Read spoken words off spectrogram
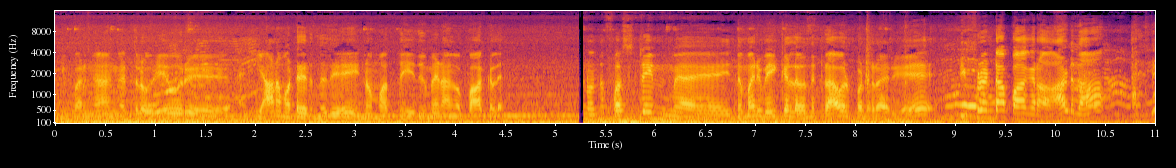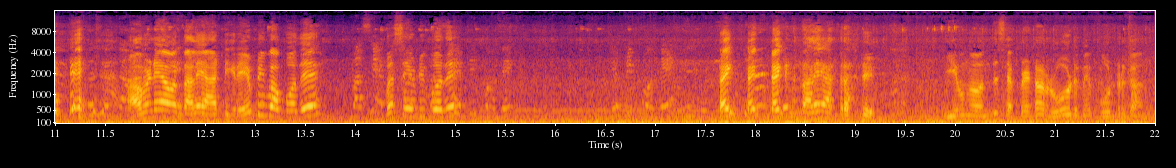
இங்கே பாருங்க அங்கே இடத்துல ஒரே ஒரு யானை மட்டும் இருந்தது. இன்னும் மற்ற எதுவுமே நாங்கள் பார்க்கல. வந்து ஃபர்ஸ்ட் டைம் இந்த மாதிரி வெஹிக்கிளில் வந்து ட்ராவல் பண்ணுறாரு டிஃப்ரெண்ட்டாக பார்க்குறான். ஆடுதான். அவனே அவன் தலையை ஆட்டிக்கிறான். எப்படிப்பா போகுது? பஸ் எப்படி போகுது? டைக் டைக் டைக்னு தலையாட்டுறாரு இவங்க வந்து செப்பரேட்டா ரோடுமே போட்டிருக்காங்க.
